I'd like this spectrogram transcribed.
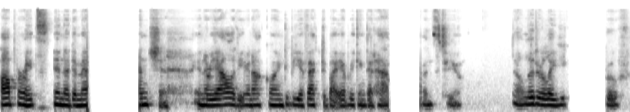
operates in a dimension in a reality, you're not going to be affected by everything that happens to you. Now, literally, you proof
